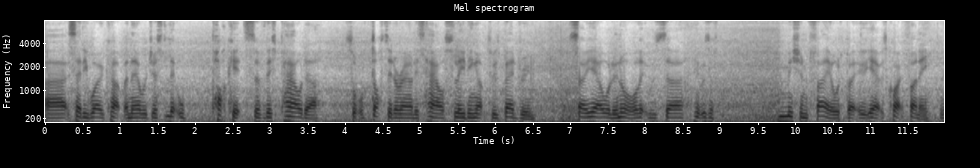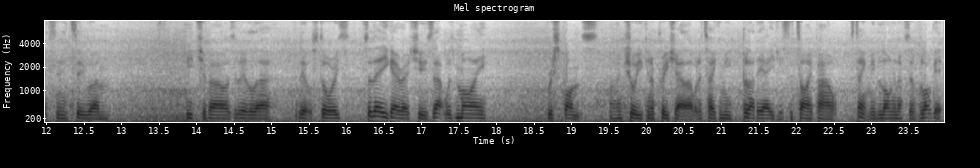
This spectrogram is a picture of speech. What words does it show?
uh, said he woke up and there were just little pockets of this powder sort of dotted around his house leading up to his bedroom. So yeah, all in all, it was uh, it was a mission failed, but it, yeah, it was quite funny listening to um, each of ours little uh, little stories. So there you go, Red Shoes. That was my response. I'm sure you can appreciate that. would have taken me bloody ages to type out. It's taken me long enough to vlog it.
